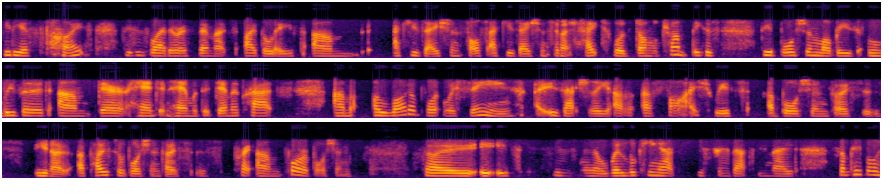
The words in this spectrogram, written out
hideous fight. This is why there is so much, I believe, um, accusation, false accusation, so much hate towards Donald Trump because the abortion lobbies livid. Um, they're hand in hand with the Democrats. Um, a lot of what we're seeing is actually a, a fight with abortion versus, you know, opposed to abortion versus pre, um, for abortion. So it, it's his meal. We're looking at history about to be made. Some people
